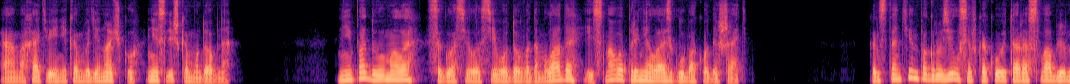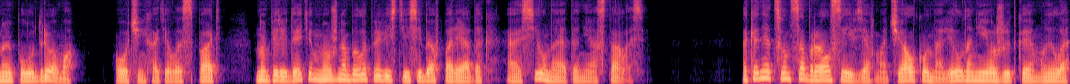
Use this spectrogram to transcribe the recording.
а махать веником в одиночку не слишком удобно». «Не подумала», – согласилась с его доводом Лада и снова принялась глубоко дышать. Константин погрузился в какую-то расслабленную полудрему. Очень хотелось спать, но перед этим нужно было привести себя в порядок, а сил на это не осталось. Наконец он собрался и, взяв мочалку, налил на нее жидкое мыло,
